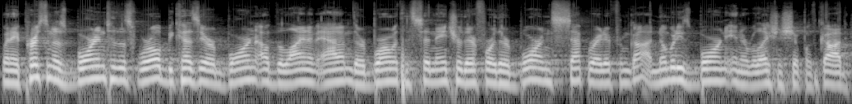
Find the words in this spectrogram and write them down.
When a person is born into this world because they are born of the line of Adam, they're born with the sin nature, therefore they're born separated from God. Nobody's born in a relationship with God,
